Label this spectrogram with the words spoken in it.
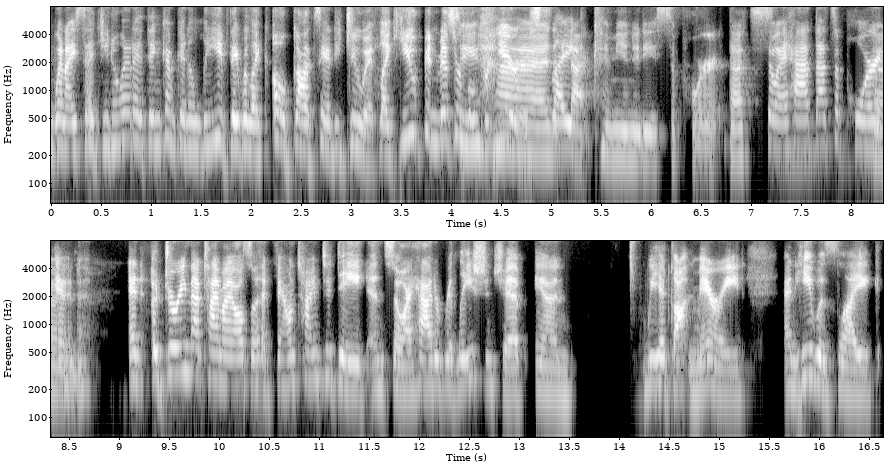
when I said, you know what, I think I'm going to leave, they were like, "Oh God, Sandy, do it! Like you've been miserable so you for years." Like that community support. That's so I had that support, good. and and uh, during that time, I also had found time to date, and so I had a relationship, and we had gotten married, and he was like,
